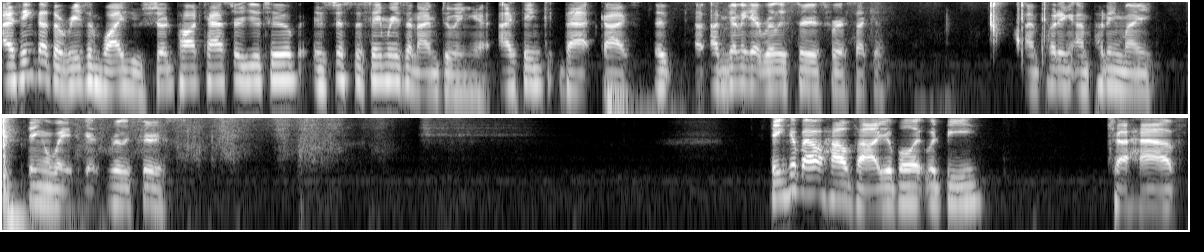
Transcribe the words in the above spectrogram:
I think that the reason why you should podcast or YouTube is just the same reason I'm doing it. I think that, guys, it, I'm to get really serious for a second. I'm putting I'm putting my thing away to get really serious. Think about how valuable it would be to have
